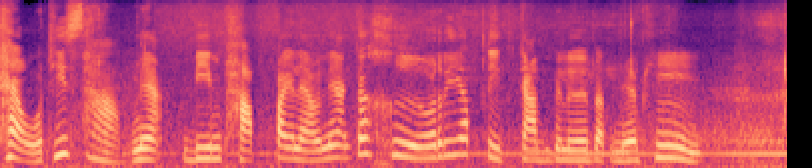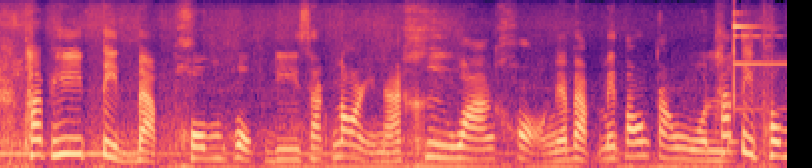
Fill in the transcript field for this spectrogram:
แถวที่ 3 เนี่ย บีมพับไปแล้วเนี่ย ก็คือเรียบติดกันไปเลยแบบนี้พี่ ถ้าพี่ติดแบบพรม 6D สักหน่อยนะ คือวางของเนี่ยแบบไม่ต้องกังวล ถ้าติดพรม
